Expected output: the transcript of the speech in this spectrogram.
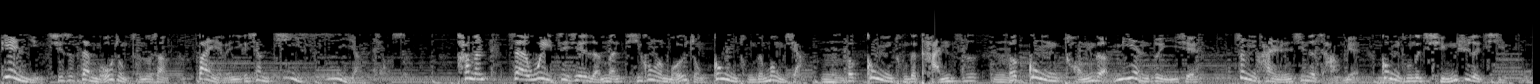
电影，其实在某种程度上扮演了一个像祭司一样的角色。他们在为这些人们提供了某一种共同的梦想，嗯和共同的谈资，嗯和共同的面对一些震撼人心的场面，共同的情绪的起伏。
